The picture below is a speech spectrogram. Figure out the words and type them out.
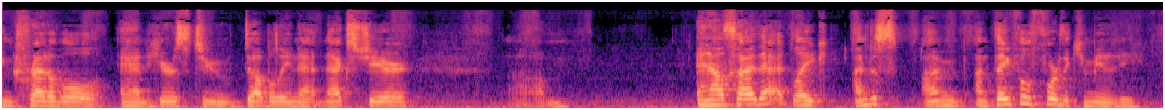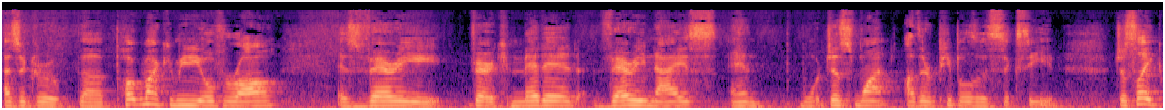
incredible, and here's to doubling that next year. Um, and outside that, like I'm just I'm I'm thankful for the community as a group. The Pokemon community overall is very very committed, very nice, and just want other people to succeed. Just like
